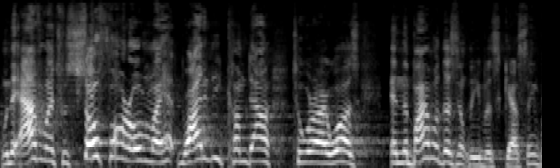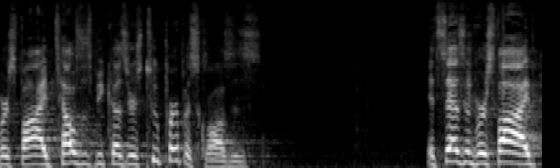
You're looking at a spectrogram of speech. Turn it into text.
when the avalanche was so far over my head? Why did he come down to where I was? And the Bible doesn't leave us guessing. Verse 5 tells us because there's two purpose clauses. It says in verse 5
